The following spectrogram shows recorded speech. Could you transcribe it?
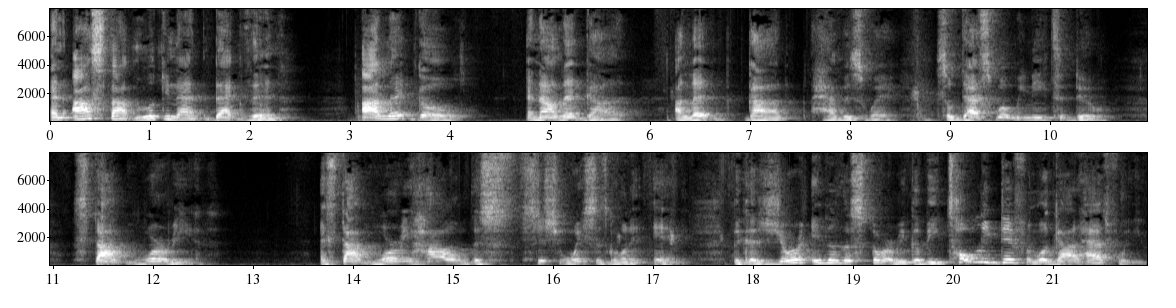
And I stop looking at back then. I let go and I let God, I let God have his way. So that's what we need to do. Stop worrying. And stop worrying how the situation is going to end. Because your end of the story could be totally different what God has for you.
